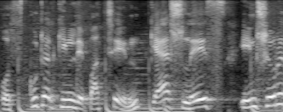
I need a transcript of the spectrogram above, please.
ও স্কুটার কিনলে পাচ্ছেন ক্যাশলেস ইন্স্যুরেন্স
